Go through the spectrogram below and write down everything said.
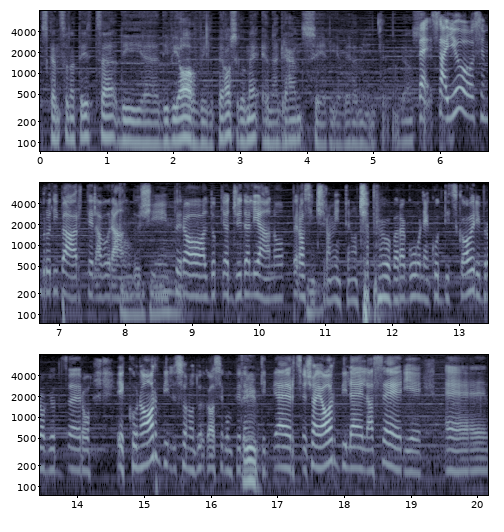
scanzonatezza di, uh, di The Orville, però secondo me è una gran serie, veramente. Gran serie. Beh, sai, io sembro di parte lavorandoci, oh, però al doppiaggio italiano, però mm. sinceramente non c'è proprio paragone, con Discovery proprio zero e con Orville sono due cose completamente sì. diverse, cioè Orville è la serie... Eh,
